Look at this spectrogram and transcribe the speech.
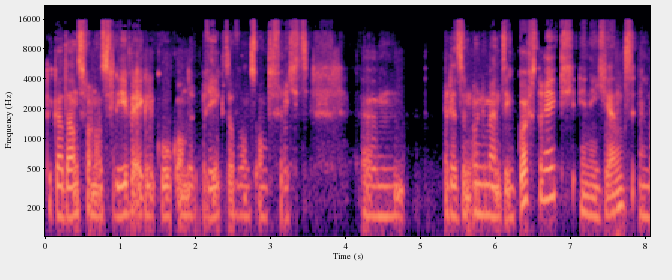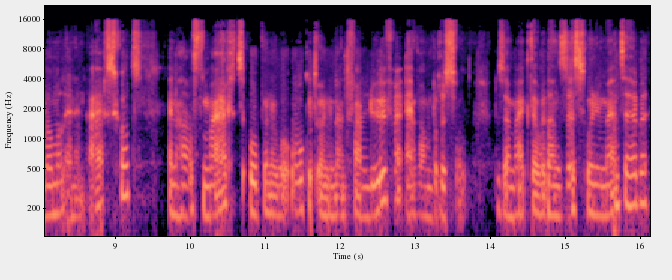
de cadans van ons leven eigenlijk ook onderbreekt of ons ontwricht. Um, er is een monument in Kortrijk, in Gent, in Lommel en in Aarschot. En half maart openen we ook het monument van Leuven en van Brussel. Dus dat maakt dat we dan zes monumenten hebben.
